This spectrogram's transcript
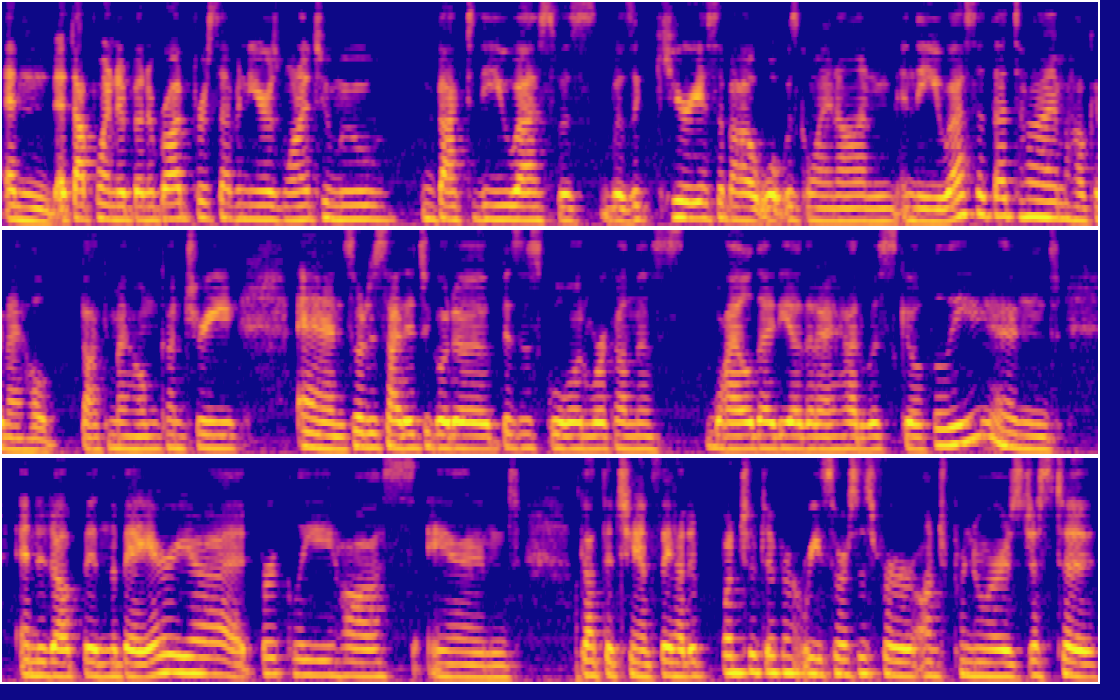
and at that point i'd been abroad for seven years wanted to move back to the us was was curious about what was going on in the us at that time. How can i help back in my home country? And so decided to go to business school and work on this wild idea that i had with Skillful.ly and ended up in the bay area at berkeley haas and got the chance. They had a bunch of different resources for entrepreneurs just to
